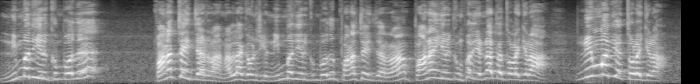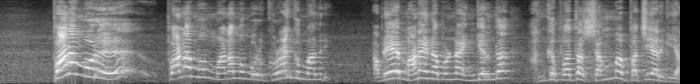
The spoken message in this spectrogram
நிம்மதி இருக்கும்போது பணத்தை தேடுறான். நல்லா கவனிச்சுக்க நிம்மதி இருக்கும்போது பணத்தை தேடுறான். பணம் இருக்கும்போது என்னத்தை தொலைக்கிறான் நிம்மதியை தொலைக்கிறான் பணம் ஒரு பணமும் மனமும் ஒரு குரங்கு மாதிரி. அப்படியே மனம் என்ன பண்ணா இங்கே இருந்தால் அங்கே பார்த்தா செம்ம பச்சையாக இருக்கியா?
